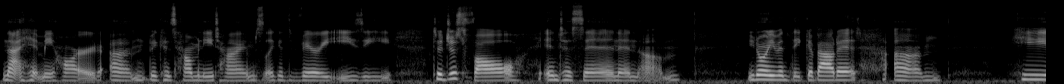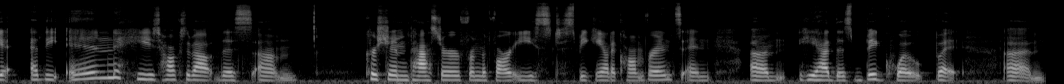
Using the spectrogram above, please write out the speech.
And that hit me hard um, because how many times, like, it's very easy to just fall into sin and um, you don't even think about it. Um, he, at the end, he talks about this um, Christian pastor from the Far East speaking at a conference, and um, he had this big quote, but um,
